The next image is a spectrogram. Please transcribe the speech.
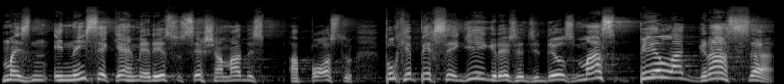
mas e nem sequer mereço ser chamado apóstolo, porque persegui a igreja de Deus, mas pela graça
